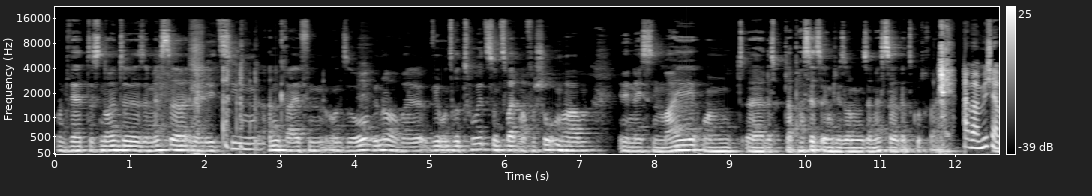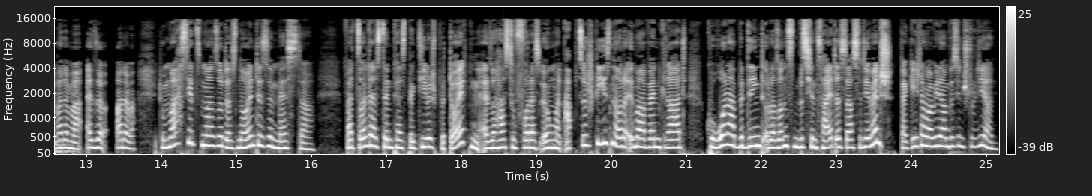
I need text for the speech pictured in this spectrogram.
und werde das neunte Semester in der Medizin angreifen und so, genau, weil wir unsere Tour jetzt zum zweiten Mal verschoben haben in den nächsten Mai und äh, das, da passt jetzt irgendwie so ein Semester ganz gut rein. Aber Micha, warte mal, also warte mal, du machst jetzt mal so das neunte Semester. Was soll das denn perspektivisch bedeuten? Also hast du vor, das irgendwann abzuschließen oder immer, wenn gerade Corona bedingt oder sonst ein bisschen Zeit ist, sagst du dir, Mensch, da gehe ich doch mal wieder ein bisschen studieren?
